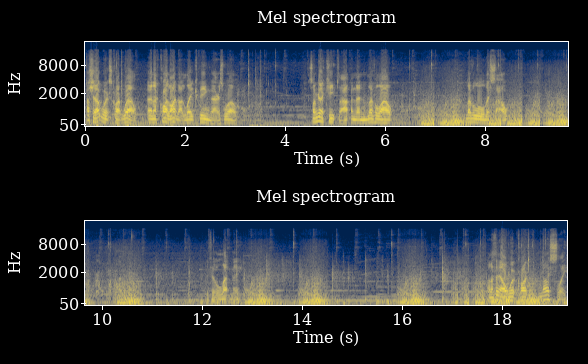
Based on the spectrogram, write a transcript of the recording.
Actually, that works quite well, and I quite like that lake being there as well. So I'm going to keep that, and then level out, level all this out. If it'll let me. And I think that'll work quite nicely.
